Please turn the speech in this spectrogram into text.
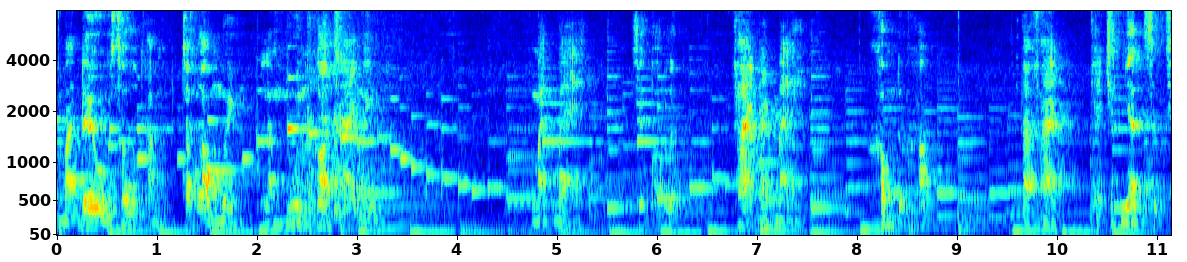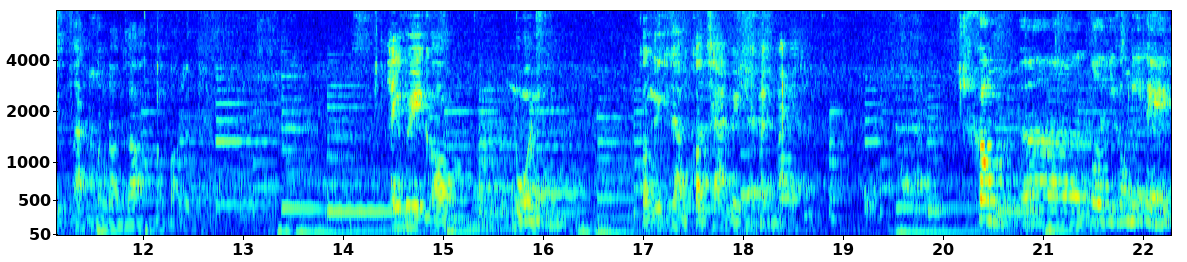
mà đều sâu thẳm trong lòng mình là muốn con trai mình mạnh mẽ trước bạo lực. Phải mạnh mẽ không được khóc và phải phải chấp nhận sự trừng phạt bằng đòn roi bằng bạo lực. Anh Huy có muốn có nghĩ rằng con trai mình phải mạnh mẽ? Không? không uh, tôi thì không nghĩ thế.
